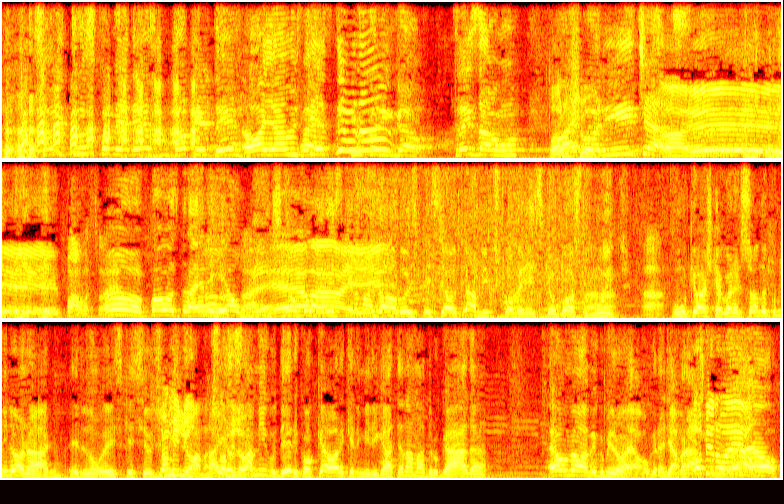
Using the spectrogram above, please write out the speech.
some tudo os palmeirenses, não pode perder. Olha, ela esqueceu, Ué, e não. o Coringão? 3x1. Fora o Vai, show. Corinthians! Aê! Palmas pra ela. Ô, palmas pra ela, e Palmas pra realmente, né, o ela, palmeirense. Quero mandar um alô especial. Eu tenho amigos palmeirenses que eu gosto muito. ah. Um que eu acho que agora ele só anda com milionário. Ele não ele esqueceu de Só mim. milhona, Mas só eu sou amigo dele, qualquer hora que ele me ligar, até na madrugada. É o meu amigo Miroel. Um grande abraço. Ô, pro Miroel!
